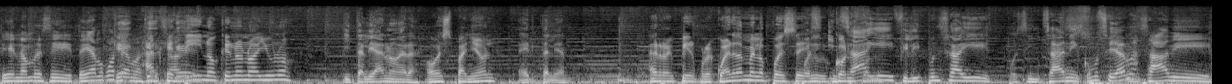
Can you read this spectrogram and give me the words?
Tiene nombre, sí. ¿Te llamas? ¿Cómo te ¿Qué- llamas? qué- Argentino, que no, no hay uno. Italiano era. O español. Era italiano. Recuérdamelo, pues. eh, Pues con- con- Inzaghi, Filippo Inzaghi, pues Inzani, ¿cómo se llama? Insabi.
